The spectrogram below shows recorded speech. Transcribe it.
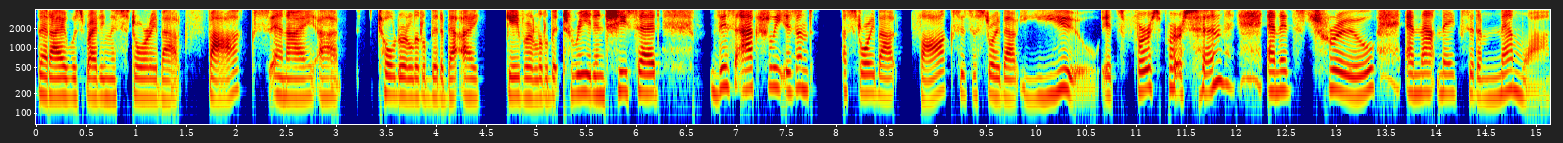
that I was writing this story about fox, and I uh, told her a little bit about. I gave her a little bit to read, and she said, "This actually isn't a story about Fox. It's a story about you. It's first person and it's true. And that makes it a memoir.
